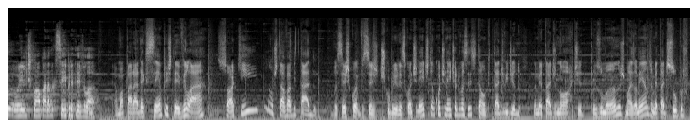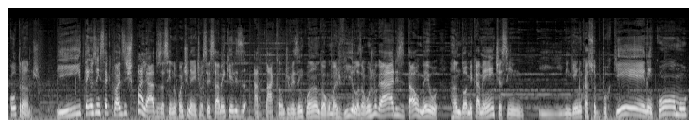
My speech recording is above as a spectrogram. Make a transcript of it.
ou ele tipo é uma parada que sempre teve lá? É uma parada que sempre esteve lá, só que não estava habitado. Vocês, vocês descobriram esse continente, tem um continente onde vocês estão, que está dividido na metade norte para os humanos, mais ou menos, na metade sul para os Coltranos. E tem os insectoides espalhados assim no continente. Vocês sabem que eles atacam de vez em quando algumas vilas, alguns lugares e tal, meio randomicamente, assim. E ninguém nunca soube porquê, nem como.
